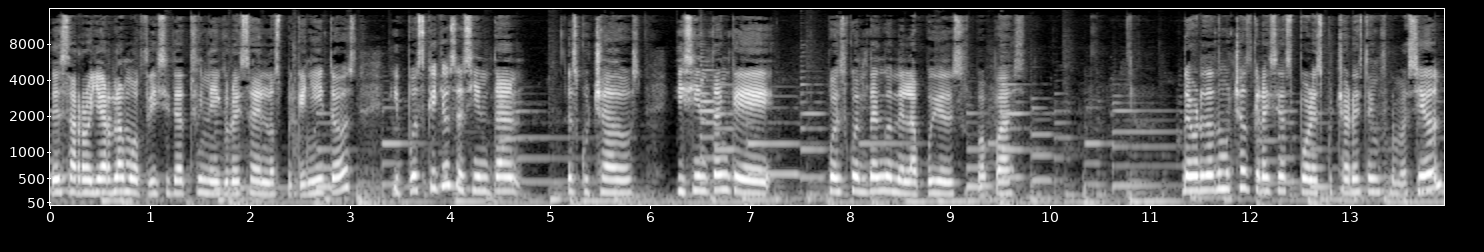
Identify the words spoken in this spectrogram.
desarrollar la motricidad fina y gruesa en los pequeñitos y pues que ellos se sientan escuchados y sientan que pues cuentan con el apoyo de sus papás. De verdad muchas gracias por escuchar esta información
